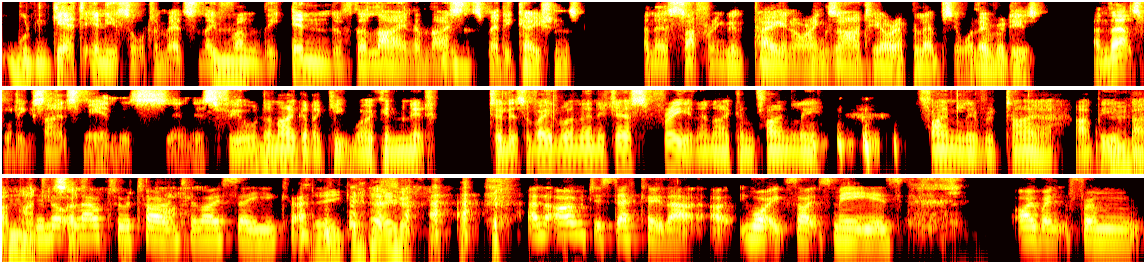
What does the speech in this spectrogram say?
wouldn't get any sort of medicine. They've Mm. run the end of the line of licensed medications and they're suffering with pain or anxiety or epilepsy, or whatever it is. And that's what excites me in this, in this field. And I'm going to keep working in it till it's available in NHS free. And then I can finally, finally retire. I'll be about Mhm. You're not allowed to retire until I say you can. There you go. and I would just echo that. Uh, What excites me is I went from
